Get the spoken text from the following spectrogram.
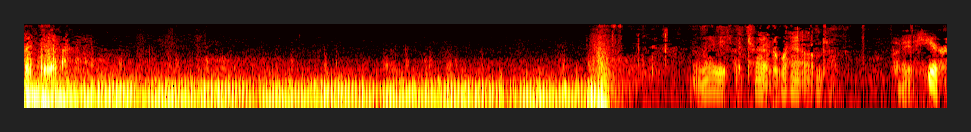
Right there. Maybe if I turn it around, here.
